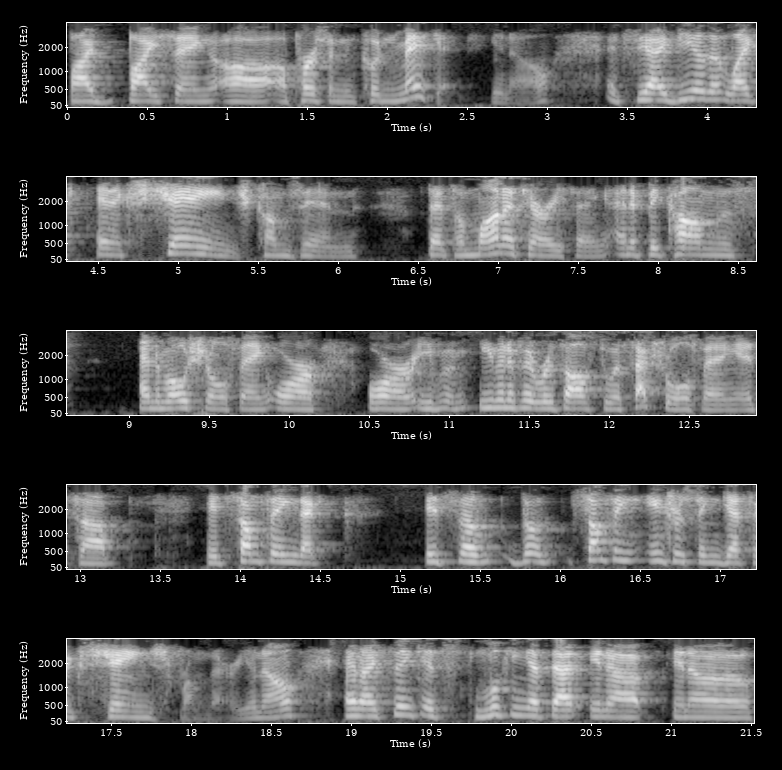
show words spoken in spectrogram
by by saying uh, a person couldn't make it. You know, it's the idea that like an exchange comes in that's a monetary thing and it becomes an emotional thing or or even even if it resolves to a sexual thing, it's a it's something that it's a the something interesting gets exchanged from there, you know? And I think it's looking at that in a in a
